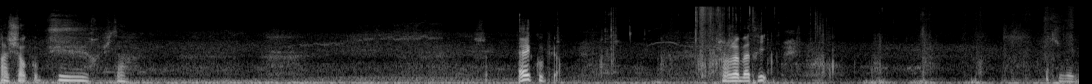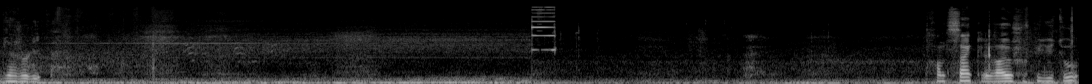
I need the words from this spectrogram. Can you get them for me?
Ah, je suis en coupure, putain. Eh, coupure. Change la batterie. Qui va être bien jolie. « 35, le vario chauffe plus du tout.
